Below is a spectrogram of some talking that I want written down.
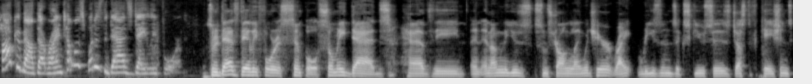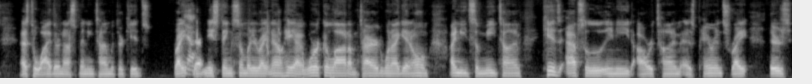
Talk about that, Ryan. Tell us what is the dad's daily four? So the dad's daily four is simple. So many dads have the, and, and I'm going to use some strong language here, right? Reasons, excuses, justifications as to why they're not spending time with their kids, right? Yeah. That may sting somebody right now. Hey, I work a lot. I'm tired when I get home. I need some me time kids absolutely need our time as parents right? There's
